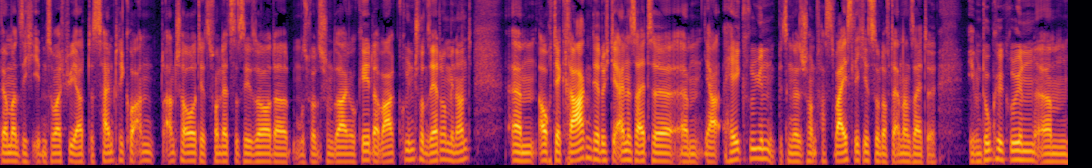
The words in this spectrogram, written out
wenn man sich eben zum Beispiel ja, das Heimtrikot an, anschaut, jetzt von letzter Saison, da muss man schon sagen, okay, da war Grün schon sehr dominant. Ähm, auch der Kragen, der durch die eine Seite ähm, ja, hellgrün, beziehungsweise schon fast weißlich ist und auf der anderen Seite eben dunkelgrün, ähm,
